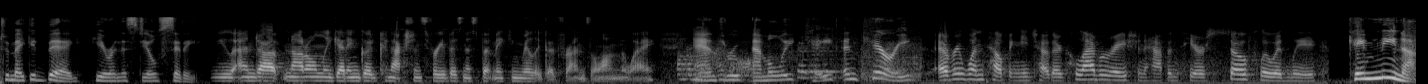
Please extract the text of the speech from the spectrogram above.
to make it big here in the Steel City. You end up not only getting good connections for your business, but making really good friends along the way. And through Emily, Kate, and Carrie Everyone's helping each other. Collaboration happens here so fluidly. came Nina,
